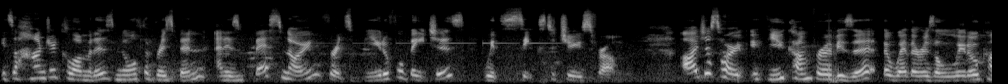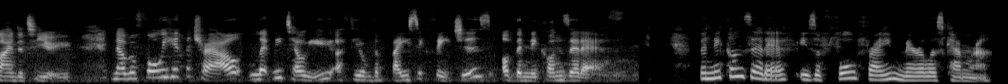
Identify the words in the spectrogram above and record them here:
It's 100 kilometres north of Brisbane and is best known for its beautiful beaches with six to choose from. I just hope if you come for a visit, the weather is a little kinder to you. Now, before we hit the trail, let me tell you a few of the basic features of the Nikon ZF. The Nikon ZF is a full frame mirrorless camera.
